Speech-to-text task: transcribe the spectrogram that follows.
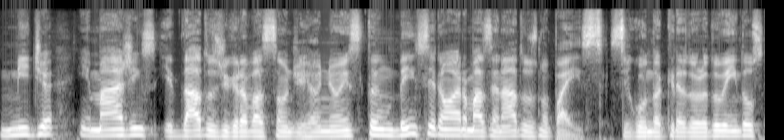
mídia, imagens e dados de gravação de de reuniões também serão armazenados no país. Segundo a criadora do Windows,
